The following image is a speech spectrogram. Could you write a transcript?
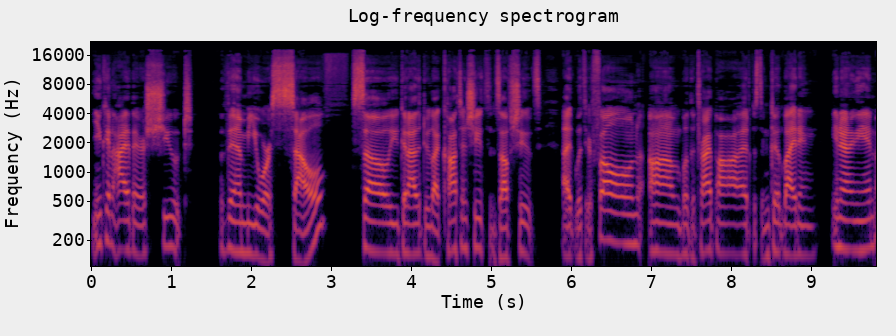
You can either shoot them yourself. So you can either do like content shoots and self shoots like with your phone, um, with a tripod, with some good lighting, you know what I mean?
